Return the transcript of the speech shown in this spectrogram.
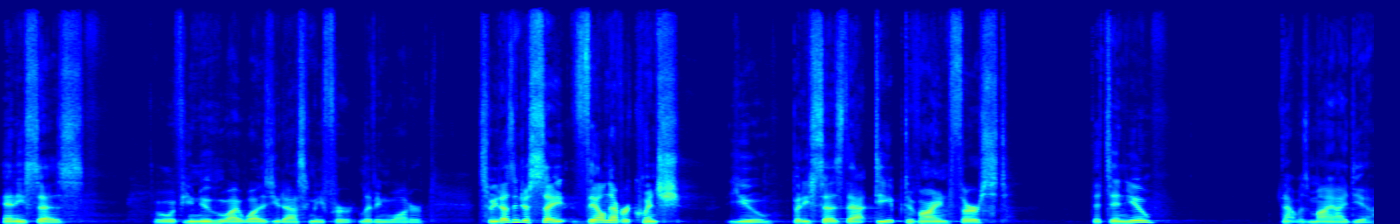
And he says, Oh, if you knew who I was, you'd ask me for living water. So he doesn't just say, they'll never quench you, but he says that deep divine thirst that's in you, that was my idea.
